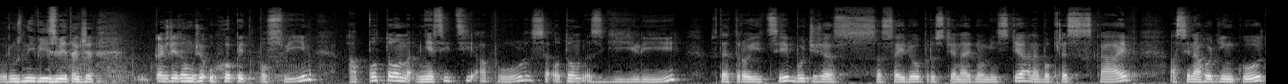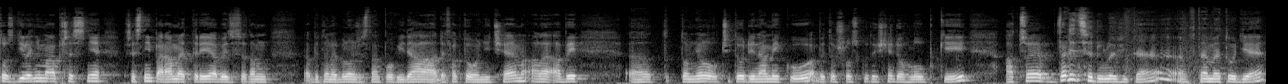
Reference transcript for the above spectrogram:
různé výzvy, takže každý to může uchopit po svým. A potom měsící a půl se o tom sdílí v té trojici, buď že se sejdou prostě na jednom místě, anebo přes Skype, asi na hodinku. To sdílení má přesně přesný parametry, aby, se tam, aby to nebylo, že se tam povídá de facto o ničem, ale aby eh, to mělo určitou dynamiku, aby to šlo skutečně do hloubky. A co je velice důležité eh, v té metodě,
